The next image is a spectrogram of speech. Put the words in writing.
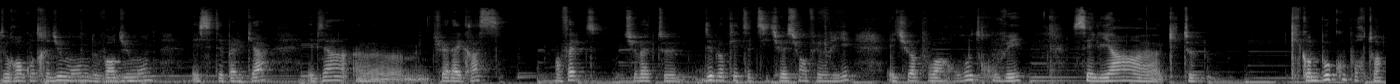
de rencontrer du monde, de voir du monde, et si n'était pas le cas, eh bien, euh, tu as la grâce. En fait, tu vas te débloquer de cette situation en février et tu vas pouvoir retrouver ces liens euh, qui, te, qui comptent beaucoup pour toi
